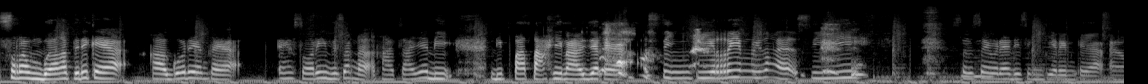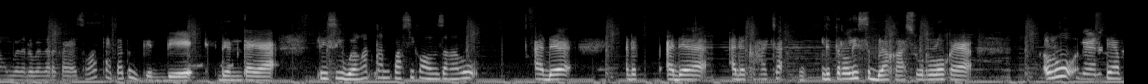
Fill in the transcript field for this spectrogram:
serem banget jadi kayak kak gue ada yang kayak eh sorry bisa nggak kacanya di dipatahin aja kayak singkirin bisa nggak sih selesai udah disingkirin kayak emang bener-bener kayak soalnya kaca tuh gede dan kayak risih banget kan pasti kalau misalnya lu ada ada ada ada kaca literally sebelah kasur lo kayak lu tiap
